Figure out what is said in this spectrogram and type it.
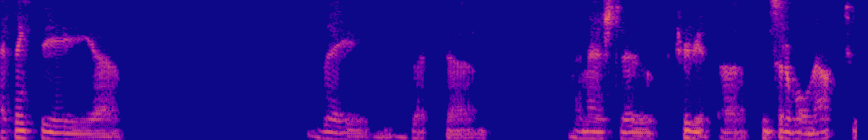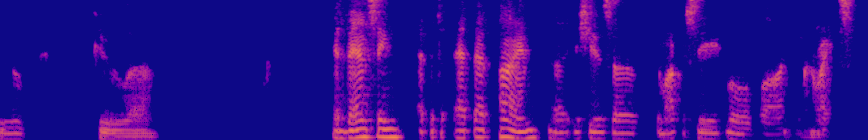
I think the uh, they that um, I managed to contribute a considerable amount to to uh, advancing at, the, at that time uh, issues of democracy, rule of law, and human rights.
